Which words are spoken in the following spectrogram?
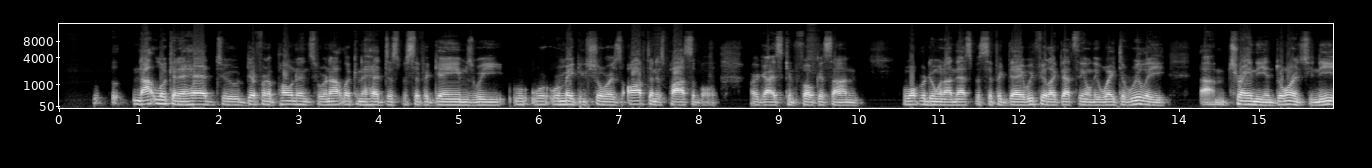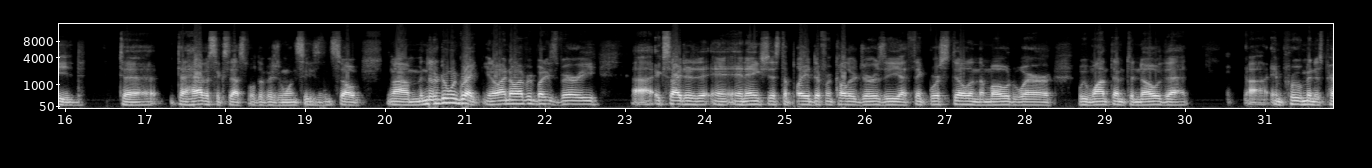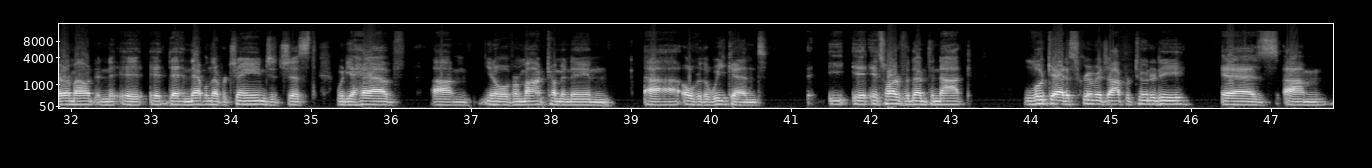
not looking ahead to different opponents. We're not looking ahead to specific games. We we're, we're making sure as often as possible our guys can focus on what we're doing on that specific day. We feel like that's the only way to really um, train the endurance you need to to have a successful Division One season. So, um, and they're doing great. You know, I know everybody's very uh, excited and, and, anxious to play a different color jersey. I think we're still in the mode where we want them to know that uh, improvement is paramount, and it, it and that will never change. It's just when you have um, you know a Vermont coming in uh, over the weekend, it, it's hard for them to not look at a scrimmage opportunity as um,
